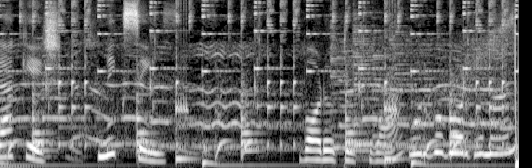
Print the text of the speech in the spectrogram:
Rakesh mixing. বড় টুকরা পূর্ব বর্ধমান।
